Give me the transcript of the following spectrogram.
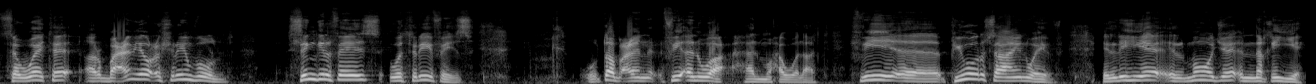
سويتها 420 فولت single phase و three phase وطبعا في أنواع هالمحولات. في pure sine wave اللي هي الموجة النقية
